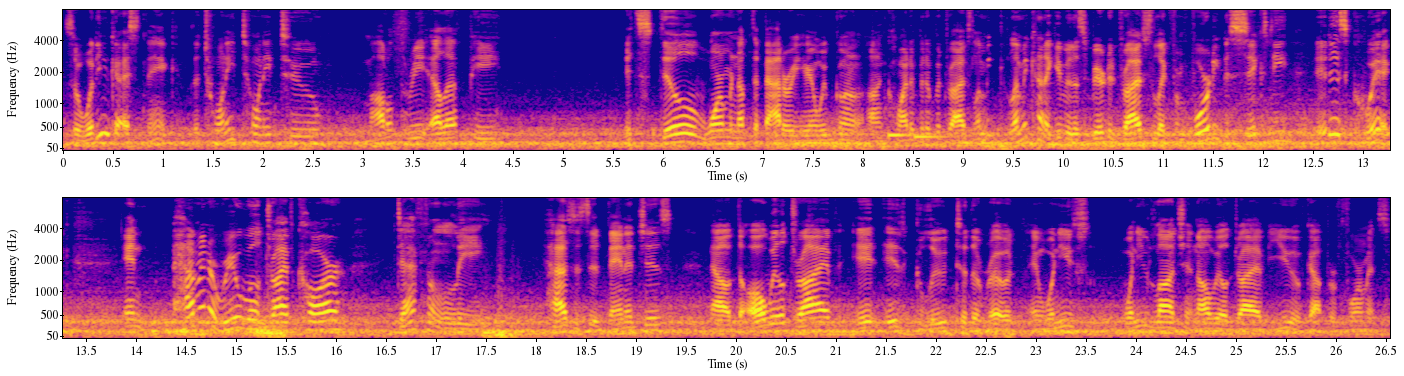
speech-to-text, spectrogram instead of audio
So, what do you guys think? The 2022 Model 3 LFP. It's still warming up the battery here, and we've gone on quite a bit of a drive. So let me let me kind of give it a spirited drive. So, like from 40 to 60, it is quick. And having a rear-wheel drive car definitely has its advantages. Now, the all-wheel drive, it is glued to the road, and when you when you launch an all-wheel drive, you have got performance.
